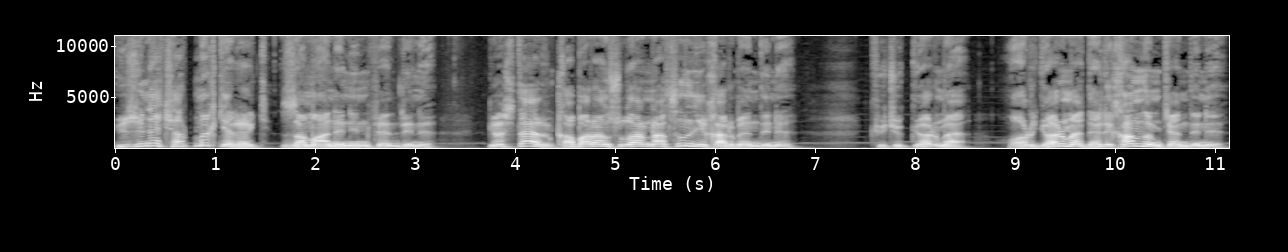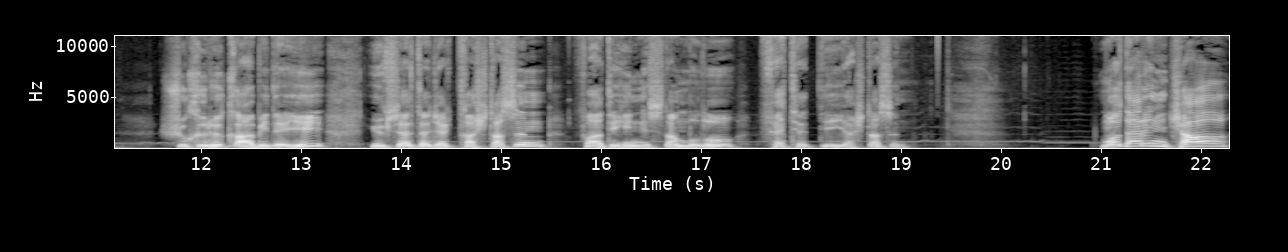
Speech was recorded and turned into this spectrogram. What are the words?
Yüzüne çarpmak gerek zamanenin fendini. Göster kabaran sular nasıl yıkar bendini. Küçük görme, hor görme delikanlım kendini. Şu kırık abideyi yükseltecek taştasın, Fatih'in İstanbul'u fethettiği yaştasın. Modern çağ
